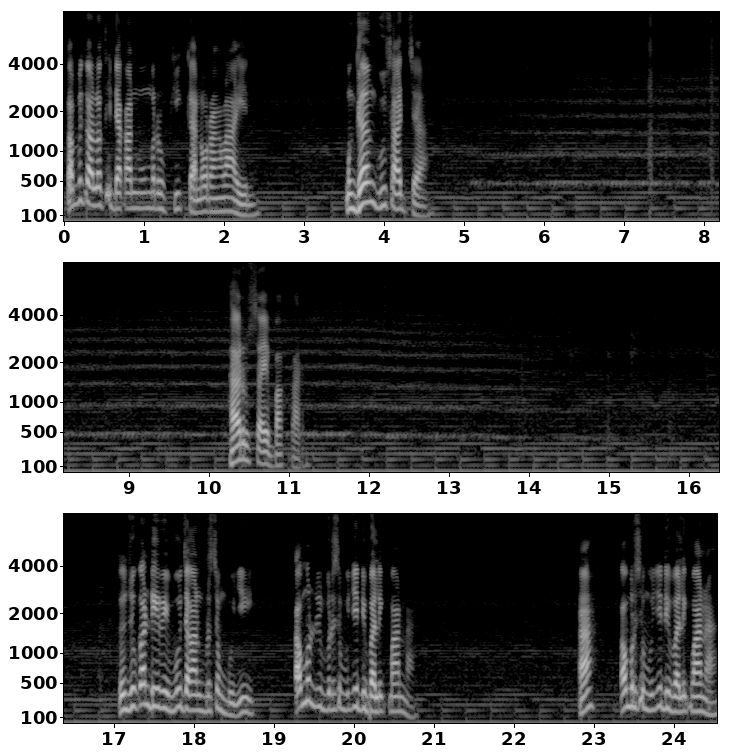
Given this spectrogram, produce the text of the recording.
Tapi kalau tidak akan merugikan orang lain, mengganggu saja. Harus saya bakar. Tunjukkan dirimu, jangan bersembunyi. Kamu bersembunyi di balik mana? Hah? Kamu bersembunyi di balik mana?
